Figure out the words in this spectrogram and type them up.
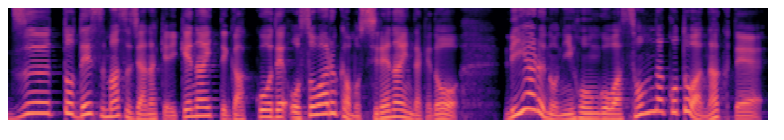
ずっとですますじゃなきゃいけないって学校で教わるかもしれないんだけどリアルの日本語はそんなことはなくて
